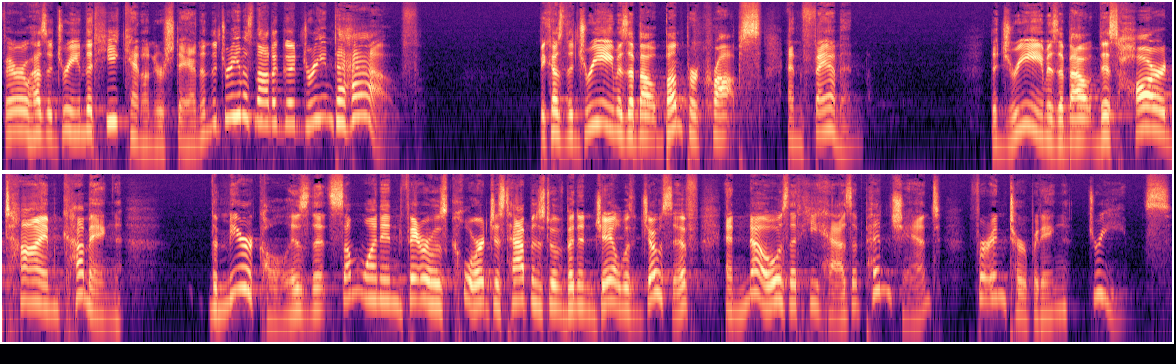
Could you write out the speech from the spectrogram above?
Pharaoh has a dream that he can understand, and the dream is not a good dream to have. Because the dream is about bumper crops and famine. The dream is about this hard time coming. The miracle is that someone in Pharaoh's court just happens to have been in jail with Joseph and knows that he has a penchant for interpreting dreams.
